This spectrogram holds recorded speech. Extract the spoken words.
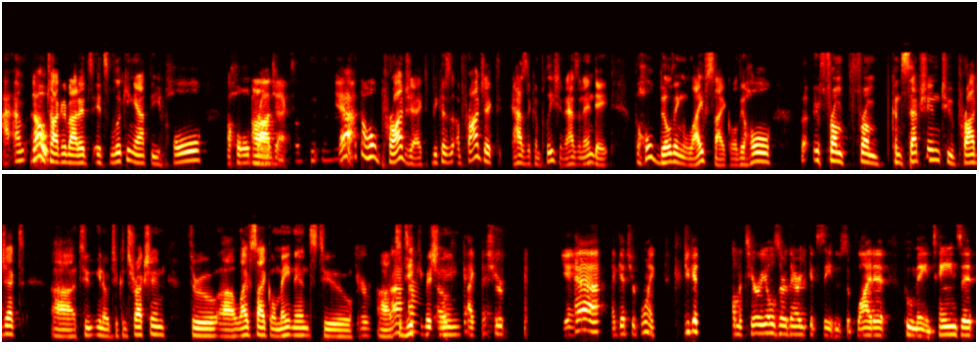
I, I'm, No. I'm talking about it's it's looking at the whole a whole Um, project. Yeah. not the whole project because a project has a completion, it has an end date. The whole building life cycle, the whole uh, from from conception to project uh, to you know to construction through uh, life cycle maintenance to uh, to decommissioning. Okay, I get your yeah, I get your point. You get materials are there. You can see who supplied it, who maintains it.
